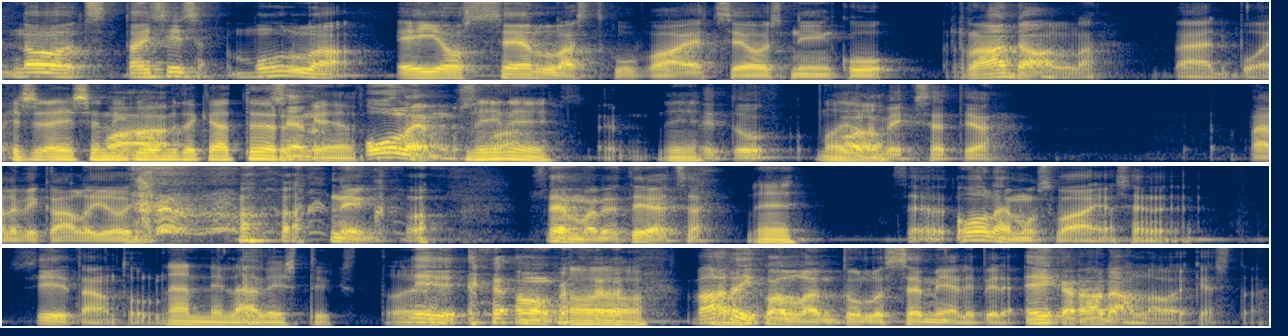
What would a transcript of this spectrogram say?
No, tai siis mulla ei ole sellaista kuvaa, että se olisi niinku radalla bad boy. Ei se- ei se vaan niinku ole mitenkään törkeä. Sen olemus Niin, vaan. niin. Niin. Vittu No korvikset ja pälvikalju ja niinku, semmoinen, tiedätkö? Niin, Se olemus vaan ja sen, siitä on tullut. nännilävistykset. Toi. Niin, onko? Joo. Varikolla on tullut se mielipide, eikä radalla oikeastaan.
